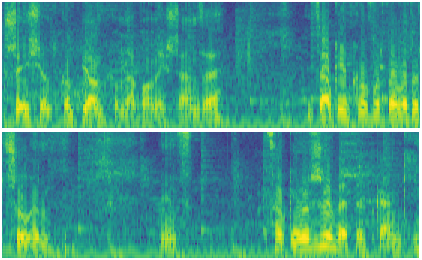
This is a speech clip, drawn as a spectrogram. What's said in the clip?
65 na wolnej sztandze i całkiem komfortowo to czułem. Więc całkiem żywe te tkanki.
